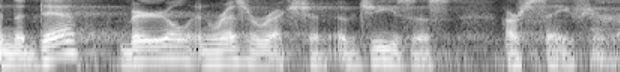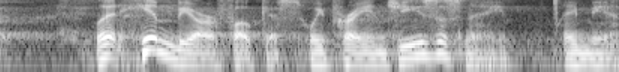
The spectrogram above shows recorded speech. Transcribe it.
in the death, burial, and resurrection of Jesus, our Savior. Let Him be our focus. We pray in Jesus' name. Amen.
